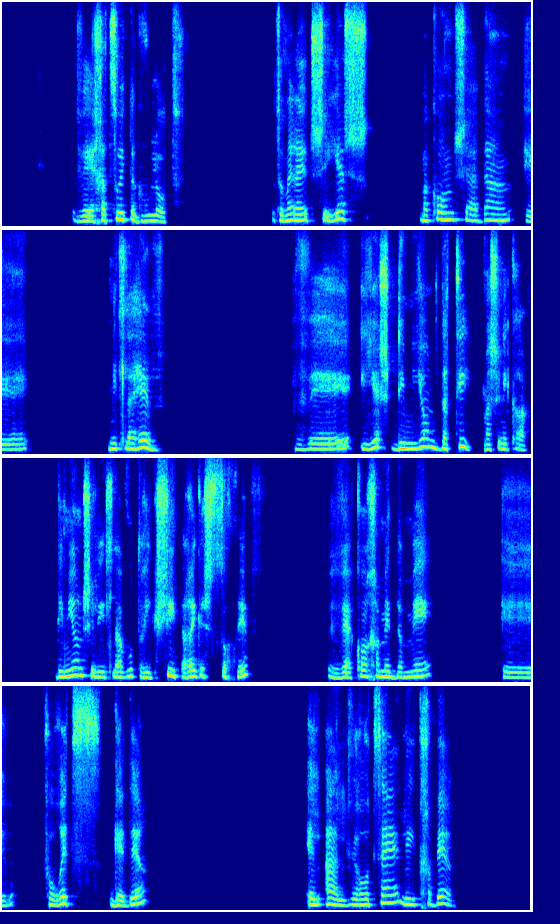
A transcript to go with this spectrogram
וחצו את הגבולות. זאת אומרת שיש מקום שהאדם אה, מתלהב, ויש דמיון דתי, מה שנקרא, דמיון של התלהבות רגשית, הרגש סוחף, והכוח המדמה אה, פורץ גדר אל על ורוצה להתחבר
